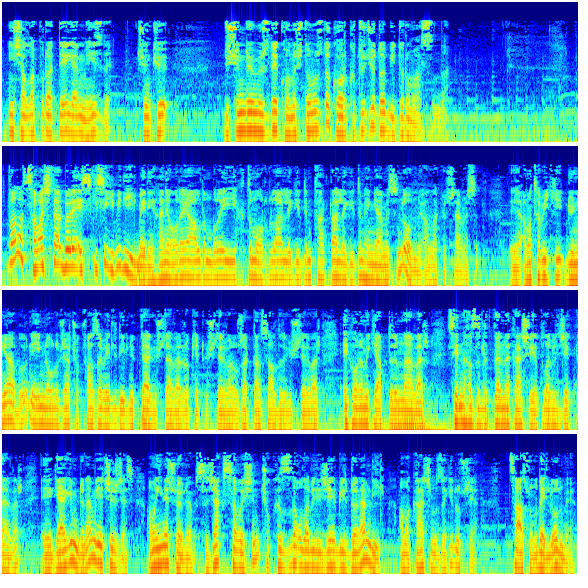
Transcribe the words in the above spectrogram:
İnşallah bu raddeye gelmeyiz de. Çünkü düşündüğümüzde, konuştuğumuzda korkutucu da bir durum aslında. Valla savaşlar böyle eskisi gibi değil Melih. Hani oraya aldım burayı yıktım ordularla girdim tanklarla girdim hengamesinde olmuyor Allah göstermesin. Ee, ama tabii ki dünya bu. Neyin ne olacağı çok fazla belli değil. Nükleer güçler var, roket güçleri var, uzaktan saldırı güçleri var, ekonomik yaptırımlar var, senin hazırlıklarına karşı yapılabilecekler var. Ee, gergin bir dönem geçireceğiz. Ama yine söylüyorum sıcak savaşın çok hızlı olabileceği bir dönem değil. Ama karşımızdaki Rusya. Sağ solu belli olmuyor.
